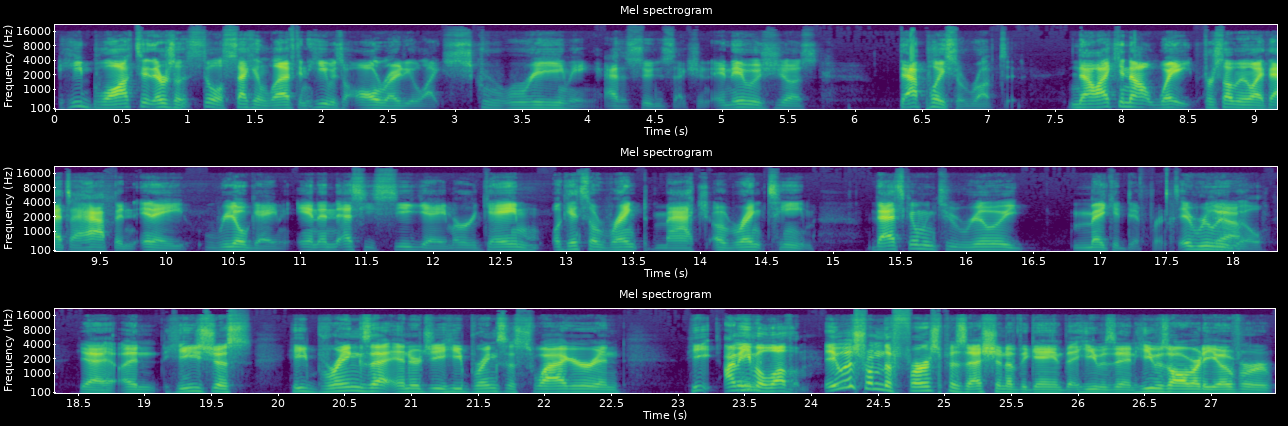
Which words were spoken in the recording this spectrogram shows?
he blocked it. There's a, still a second left, and he was already like screaming at the student section, and it was just that place erupted. Now I cannot wait for something like that to happen in a real game, in an SEC game, or a game against a ranked match, a ranked team that's going to really make a difference. It really Yeah. will. yeah, and he's just he brings that energy, he brings the swagger, and he. I mean, People love him. It was from the first possession of the game that he was in. He was already over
